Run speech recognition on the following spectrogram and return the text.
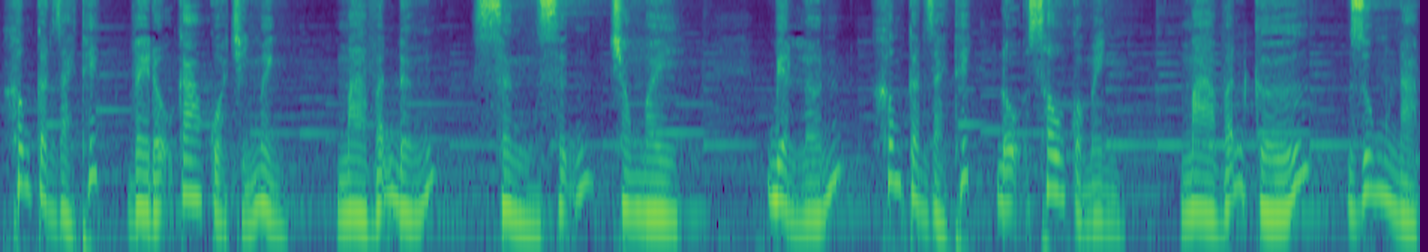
không cần giải thích về độ cao của chính mình, mà vẫn đứng sừng sững trong mây. Biển lớn không cần giải thích độ sâu của mình, mà vẫn cứ dung nạp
